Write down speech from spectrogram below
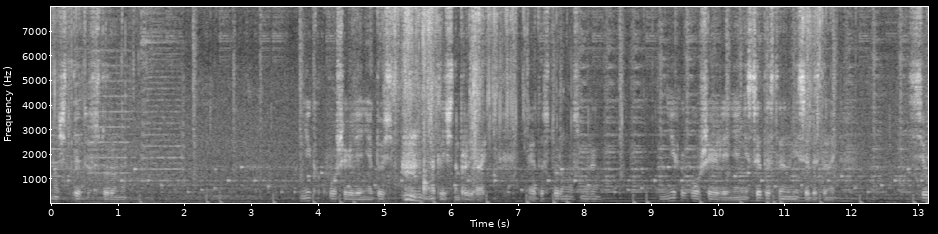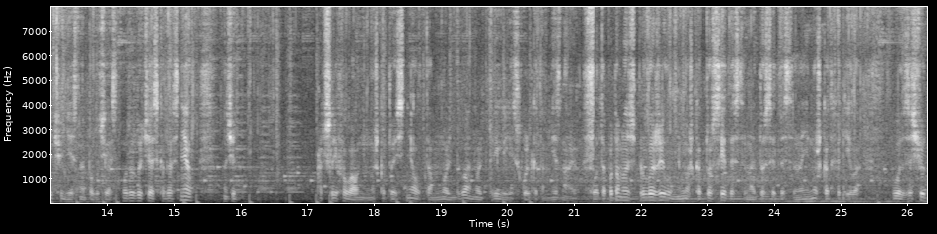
Значит, эту сторону. Никакого шевеления. То есть, отлично пролегает. Эту сторону смотрим. Никакого шевеления. Ни с этой стороны, ни с этой стороны. Все чудесно получилось. Вот эту часть, когда снял, значит, отшлифовал немножко, то есть снял там 0,2, 0,3 или сколько там, не знаю. Вот, а потом, значит, приложил немножко то с этой стороны, то с этой стороны, немножко отходило. Вот, за счет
